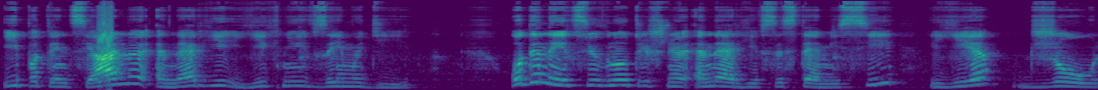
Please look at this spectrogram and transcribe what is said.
і потенціальної енергії їхньої взаємодії. Одиницею внутрішньої енергії в системі Сі є джоуль,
